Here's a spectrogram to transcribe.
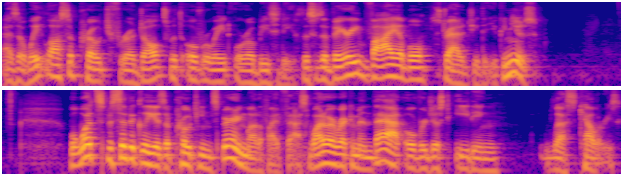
as a weight loss approach for adults with overweight or obesity. This is a very viable strategy that you can use. But what specifically is a protein sparing modified fast? Why do I recommend that over just eating less calories?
